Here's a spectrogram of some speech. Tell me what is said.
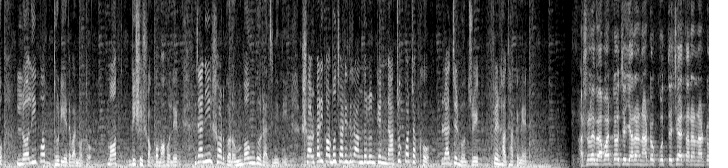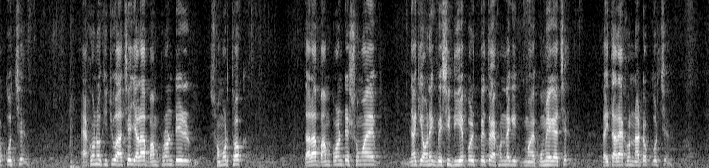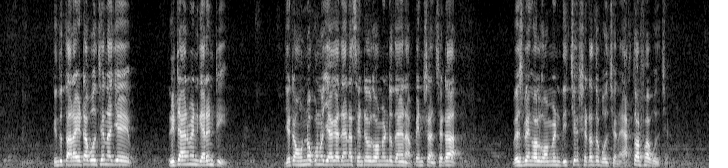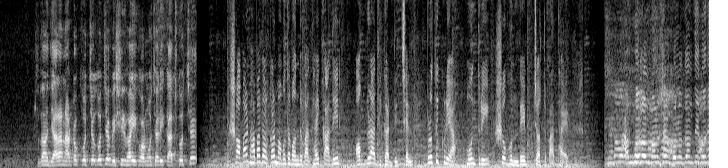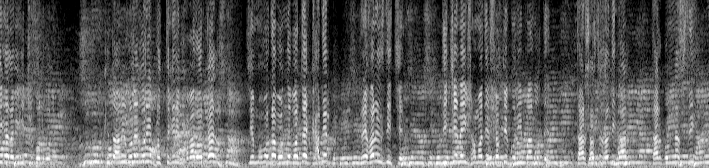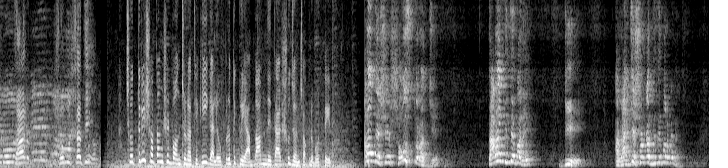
ললিপপ ধরিয়ে দেওয়ার মতো। মত বিশেষজ্ঞ মহলের জানিয়ে সরগরম বঙ্গ রাজনীতি। সরকারি কর্মচারীদের আন্দোলনকে নাটক কটাক্ষ রাজ্যের মন্ত্রী ফেরহাদ হাকিমের। আসলে ব্যাপারটা হচ্ছে যারা নাটক করতে চায় তারা নাটক করছে। এখনও কিছু আছে যারা বামফ্রন্টের সমর্থক? তারা বামফ্রন্টের সময় নাকি অনেক বেশি ডিএ পেত, এখন নাকি কমে গেছে। তাই তারা এখন নাটক করছে। কিন্তু তারা এটা বলছে না যে রিটায়ারমেন্ট গ্যারেন্টি যেটা অন্য কোনো জায়গায় দেয় না সেন্ট্রাল গভর্নমেন্টও দেয় না পেনশন সেটা ওয়েস্ট বেঙ্গল গভর্নমেন্ট দিচ্ছে, সেটা তো বলছে না, একতরফা বলছে। সুতরাং যারা নাটক করছে করছে বেশিরভাগই কর্মচারী কাজ করছে। সবার ভাবা দরকার মমতা বন্দ্যোপাধ্যায় কাদের অগ্রাধিকার দিচ্ছেন। প্রতিক্রিয়া মন্ত্রী শোভন দেব চট্টোপাধ্যায়ের। আন্দোলন মানুষের গণতান্ত্রিক অধিকার আমি কিছু বলব না। কিন্তু আমি মনে করি প্রত্যেকেরই ভাবা দরকার যে মমতা বন্দ্যোপাধ্যায় কাদের রেফারেন্স দিচ্ছেন। দিচ্ছেন এই সমাজের সবচেয়ে গরিব মানুষদের। তার স্বাস্থ্যসাথী কার্ড তার কন্যাশ্রী তার সবুজ সাথী। ছত্রিশ শতাংশের বঞ্চনা থেকেই গেল প্রতিক্রিয়া বাম নেতা সুজন চক্রবর্তীর। সারা দেশের সমস্ত রাজ্যে তারা দিতে পারে ডিএ, আর রাজ্যের সরকার দিতে পারবে না।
